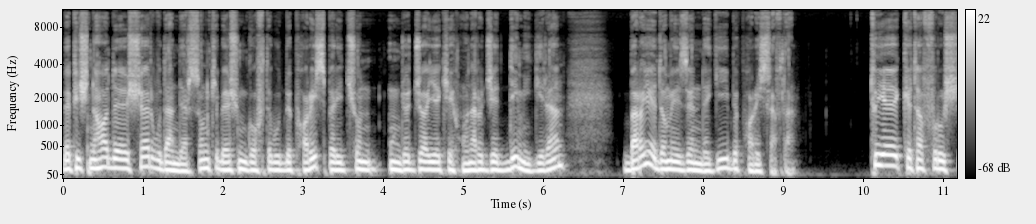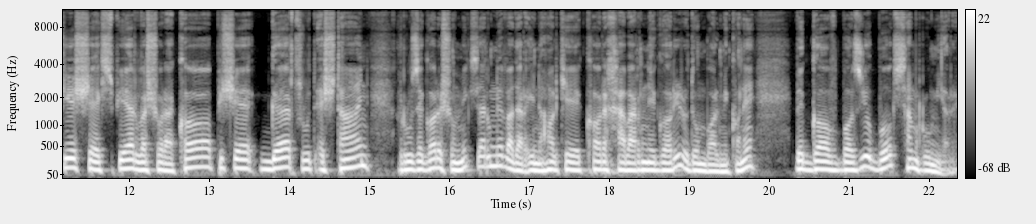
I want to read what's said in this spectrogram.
به پیشنهاد شروود اندرسون که بهشون گفته بود به پاریس برید چون اونجا جاییه که هنر رو جدی می‌گیرن برای ادامه زندگی به پاریس رفتن. توی کتاب فروشی شکسپیر و شرکا پیش گرت رود اشتاین روزگارش رو میگذرونه و در این حال که کار خبرنگاری رو دنبال می‌کنه به گاوبازی و بوکس هم رو میاره.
